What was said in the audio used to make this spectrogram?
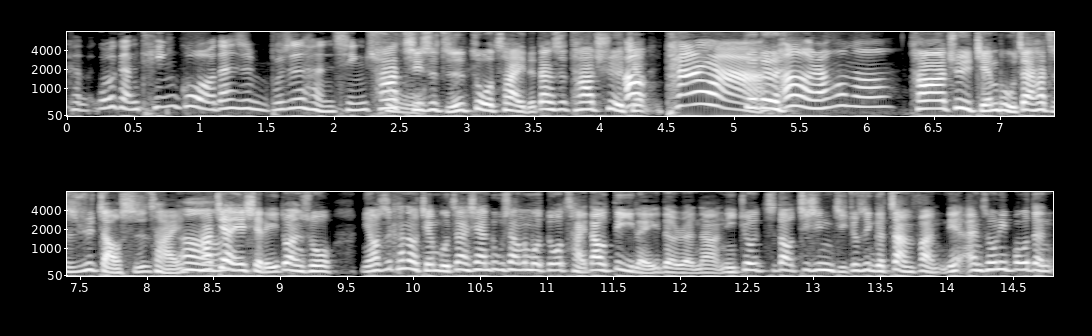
可能我可能听过，但是不是很清楚。他其实只是做菜的，但是他去了柬哦，他呀，对对对嗯，然后呢？他去柬埔寨，他只是去找食材。嗯他竟然也写了一段说：“你要是看到柬埔寨现在路上那么多踩到地雷的人啊，你就知道基辛吉就是一个战犯。”连 Anthony Bolden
